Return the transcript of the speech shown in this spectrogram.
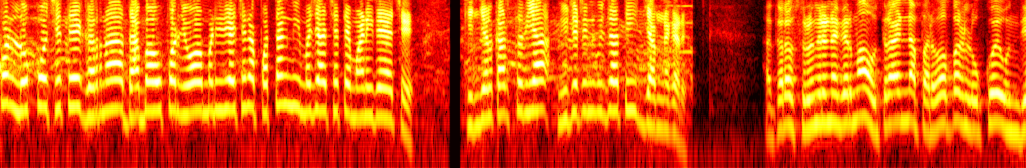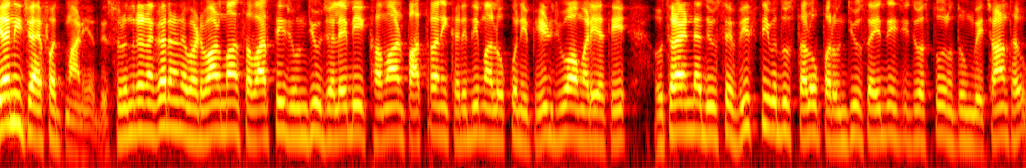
પણ લોકો છે તે ઘરના ધાબા ઉપર જોવા મળી રહ્યા છે અને પતંગની મજા છે તે માણી રહ્યા છે. Kinjal Karsariya, news eighteen Gujarati, Jamnagar. આ તરફ સુરેન્દ્રનગરમાં ઉત્તરાયણના પર્વ પર લોકોએ ઊંધિયાની જાયફત માણી હતી. સુરેન્દ્રનગર અને વઢવાણમાં સવારથી જ ઊંધિયું, જલેબી, ખમણ, પાત્રાની ખરીદીમાં લોકોની ભીડ જોવા મળી હતી. ઉત્તરાયણના દિવસે વીસથી વધુ સ્થળો પર ઊંધિયું સહિતની ચીજવસ્તુઓનું ધૂમ વેચાણ થયું.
